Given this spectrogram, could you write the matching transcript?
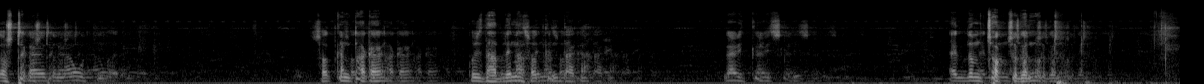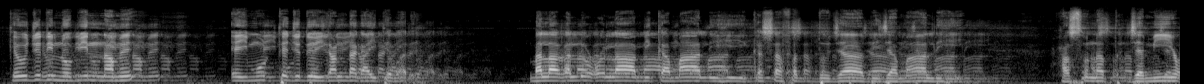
দশ টাকা নাও উঠতে পারে। সৎকান টাকা। কুছ ধার দে না সৎকান টাকা। গাড়ি একদম চকচকে নোট। কেউ যদি নবীন নামে এই মুহূর্তে যদি ওই গানটা গাইতে পারে। বালাগাল উলা বিকামালিহি কাশাফাত দুজা বিজামালিহি হাসনাত জামিউ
